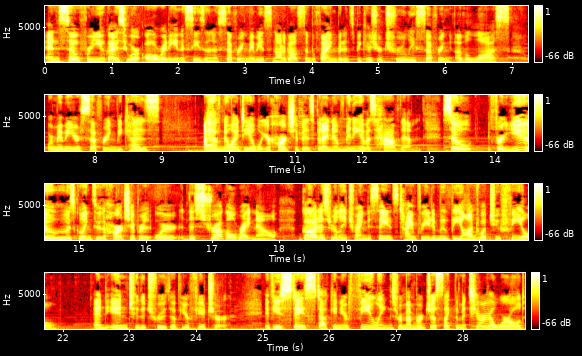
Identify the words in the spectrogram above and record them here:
And so for you guys who are already in a season of suffering, maybe it's not about simplifying, but it's because you're truly suffering of a loss or maybe you're suffering because I have no idea what your hardship is, but I know many of us have them. So, for you who is going through the hardship or, or, the struggle right now, God is really trying to say it's time for you to move beyond what you feel and into the truth of your future. If you stay stuck in your feelings, remember, just like the material world,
